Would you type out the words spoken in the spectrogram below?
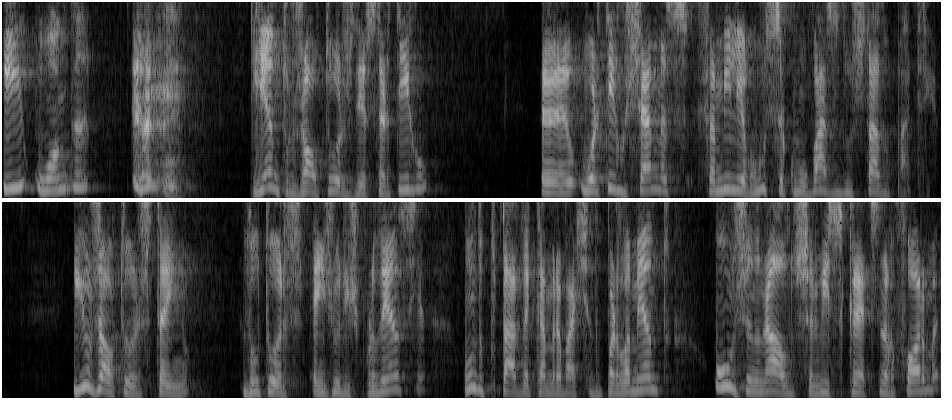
e onde, entre os autores deste artigo, uh, o artigo chama-se Família Russa como base do Estado-Pátria. E os autores têm doutores em jurisprudência, um deputado da Câmara Baixa do Parlamento, um general dos Serviços Secretos na Reforma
